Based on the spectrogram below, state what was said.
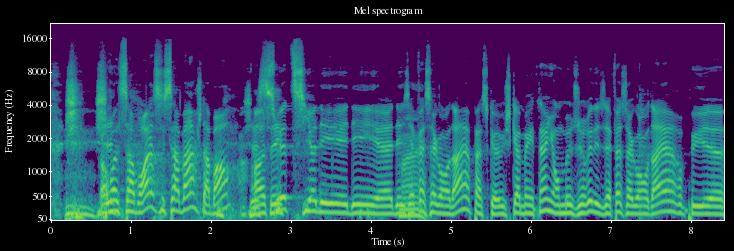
Je- On va le savoir si ça marche d'abord. Ensuite, s'il y a des, des, euh, des Ouais. effets secondaires, parce que jusqu'à maintenant, ils ont mesuré des effets secondaires, puis euh,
